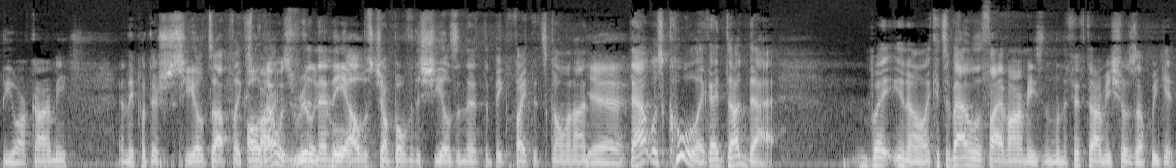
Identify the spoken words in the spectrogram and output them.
the orc army. And they put their shields up like Oh, that was really And then the elves jump over the shields, and there's the big fight that's going on. Yeah. that was cool. Like I dug that. But you know, like it's a battle of the five armies, and when the fifth army shows up, we get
